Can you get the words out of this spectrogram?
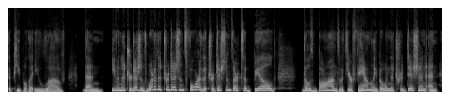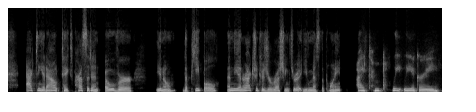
the people that you love than even the traditions. What are the traditions for? The traditions are to build those bonds with your family. But when the tradition and acting it out takes precedent over, you know, the people and the interaction because you're rushing through it, you've missed the point. I completely agree.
